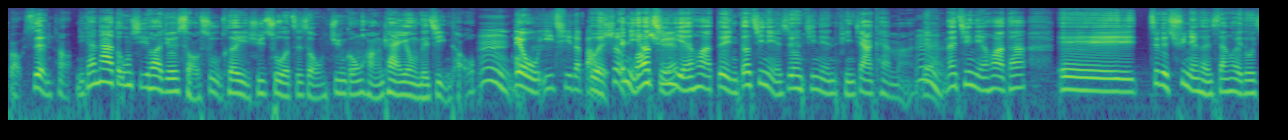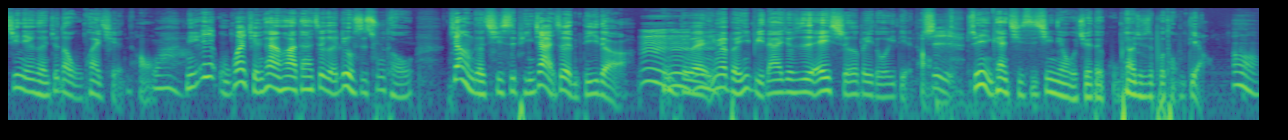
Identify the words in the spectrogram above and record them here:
宝盛，哈，你看它的东西的话，就是少数可以去做这种军工航太用的镜头，嗯，六五一七的宝盛，那你要今年的话，对你到今年也是用今年的评价看嘛，对，那今年的话，它，诶，这个去年可能三块多，今年可能就到五块钱，哈，哇，你诶五块钱看的话，它这个六十出头这样的，其实评价也是很低的，嗯，对不对？因为本一比大概就是 A 十二倍多。多一点哈，是，所以你看，其实今年我觉得股票就是不同调。嗯，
